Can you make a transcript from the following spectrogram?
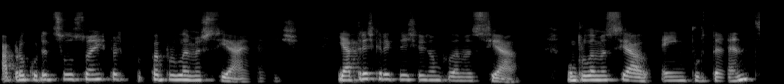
à procura de soluções para, para, problemas sociais. E há três características de um problema social. Um problema social é importante,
